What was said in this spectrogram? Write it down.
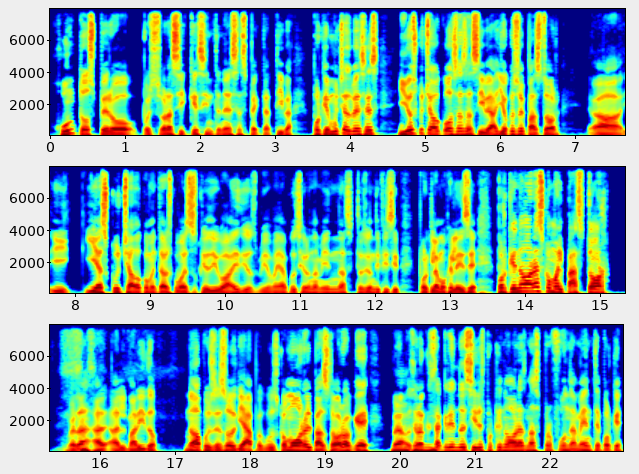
juntos, pero pues ahora sí que sin tener esa expectativa. Porque muchas veces, y yo he escuchado cosas así, ¿verdad? Yo que soy pastor, Ah, y, y he escuchado comentarios como estos que yo digo, ay Dios mío, me pusieron a mí en una situación difícil, porque la mujer le dice, ¿por qué no oras como el pastor? ¿Verdad? Al, al marido. No, pues eso ya, pues ¿cómo ora el pastor o qué? ¿Verdad? O sea, lo que está queriendo decir es, ¿por qué no oras más profundamente? Porque,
